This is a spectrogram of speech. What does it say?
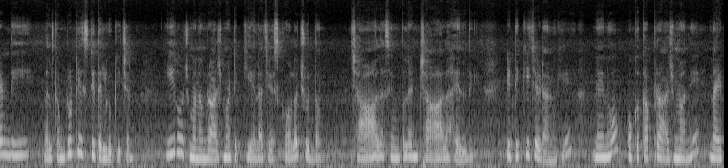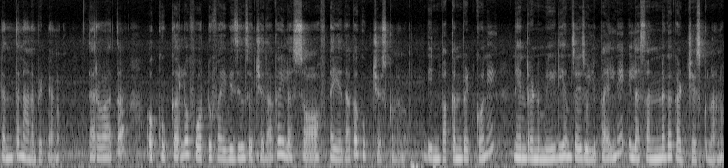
అండి. Welcome to tasty Telugu kitchen. ఈరోజు మనం రాజ్మా టిక్కీ ఎలా చేసుకోవాలో చూద్దాం. చాలా సింపుల్ అండ్ చాలా హెల్దీ. ఈ టిక్కీ చేయడానికి నేను ఒక కప్ రాజ్మాని నైట్ అంతా నానబెట్టాను. తర్వాత ఒక కుక్కర్లో ఫోర్ టు ఫైవ్ విజిల్స్ వచ్చేదాకా ఇలా సాఫ్ట్ అయ్యేదాకా కుక్ చేసుకున్నాను. దీన్ని పక్కన పెట్టుకొని నేను రెండు మీడియం సైజ్ ఉల్లిపాయలని ఇలా సన్నగా కట్ చేసుకున్నాను.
